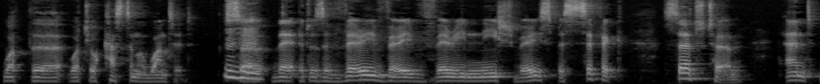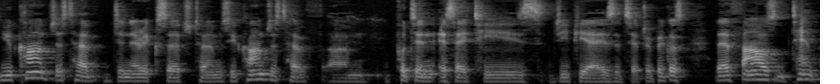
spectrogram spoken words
what the what your customer wanted. Mm-hmm. So there, it was a very, very, very niche, very specific search term, and you can't just have generic search terms. You can't just have um, put in SATs, GPAs, etc. Because there are thousand, ten,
